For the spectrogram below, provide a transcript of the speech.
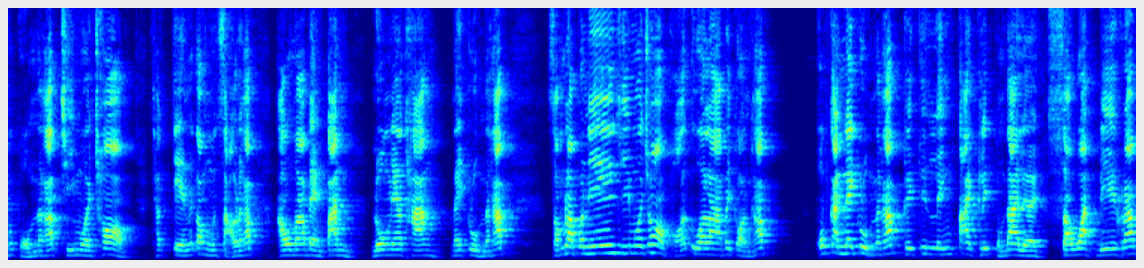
พวกผมนะครับ ชี้มวยชอบ ชัดเจนไม่ต้องหมุนเสานะครับ เอามาแบ่งปันลงแนวทางในกลุ่มนะครับสำหรับวันนี้ทีมมวยชอบขอตัวลาไปก่อนครับ พบกันในกลุ่มนะครับ คลิกที่ลิงก์ใต้คลิปผมได้เลย สวัสดีครับ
